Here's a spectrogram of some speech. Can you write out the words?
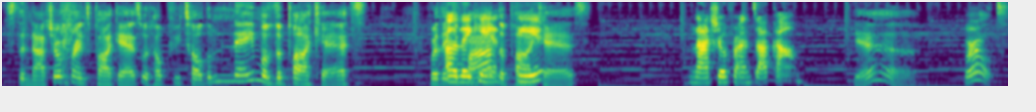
It's the Nacho Friends podcast. Would help you tell them the name of the podcast where they oh, can they find the podcast. NachoFriends.com. Yeah. Where else?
